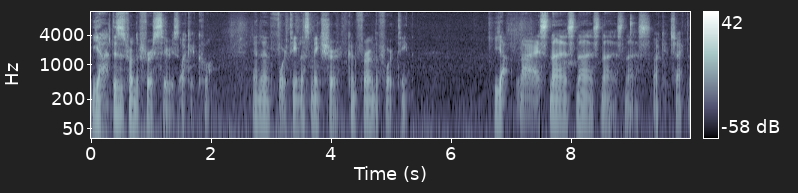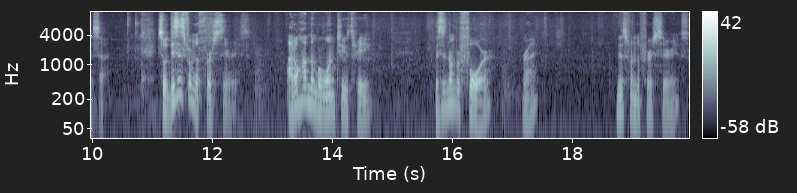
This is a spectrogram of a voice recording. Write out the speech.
Yeah this is from the first series. Okay cool. And then 14 let's make sure. Confirm the 14 yeah. Nice nice nice nice nice. Okay check this out. So this is from the first series. I don't have number one two three. This is number four right? This from the first series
